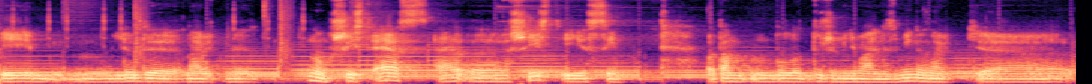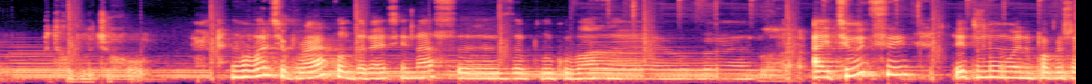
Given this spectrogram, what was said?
і люди навіть не ну, 6S, е, е, 6 і 7. Бо там були дуже мінімальні зміни, навіть е, підходили чохоли. Говорячи про Apple, до речі, нас е, заблокували в iTunes, і тому ми поки що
